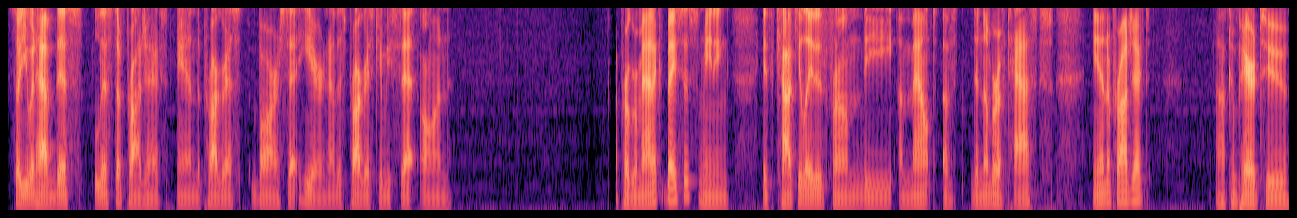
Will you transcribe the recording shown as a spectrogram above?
So you would have this list of projects and the progress bar set here. Now this progress can be set on a programmatic basis, meaning it's calculated from the amount of the number of tasks in a project uh, compared to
